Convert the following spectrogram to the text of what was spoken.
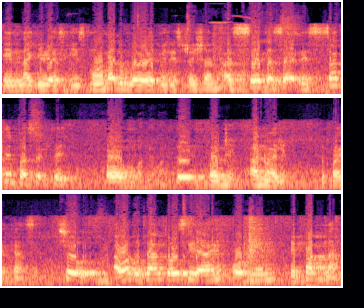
in Nigeria's history. Muhammadu Buhari administration has set aside a certain percentage of the budget annually to fight cancer. So I want to thank OCI for being a partner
